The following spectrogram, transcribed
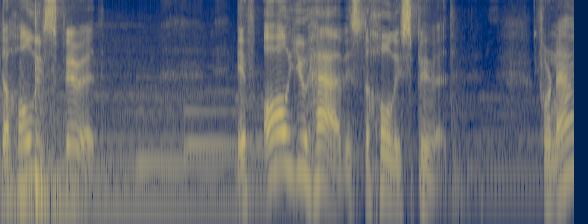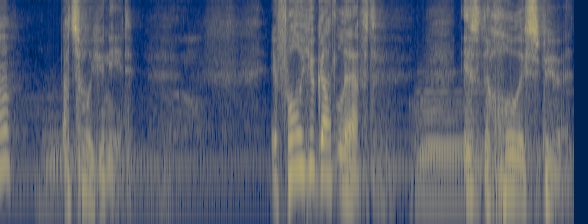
The Holy Spirit, if all you have is the Holy Spirit, for now, that's all you need. If all you got left is the Holy Spirit,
